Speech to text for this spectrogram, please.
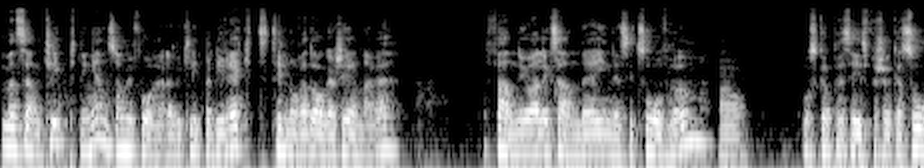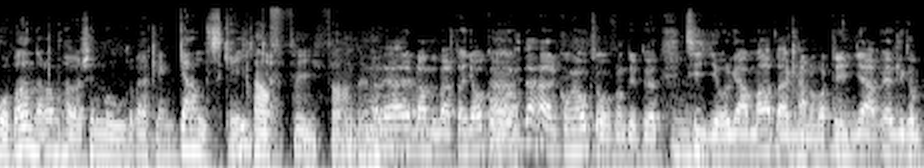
Men sen klippningen som vi får här, där vi klipper direkt till några dagar senare. Fanny och Alexander är inne i sitt sovrum. Ja. och ska precis försöka sova när de hör sin mor verkligen gallskrika. Ja, fy fan. Ja, det här är bland det värsta. Jag kommer, Ja. Det här kommer jag också ihåg från typ du vet, 10 år gammal. Att det här kan ha varit en jävla... Liksom,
